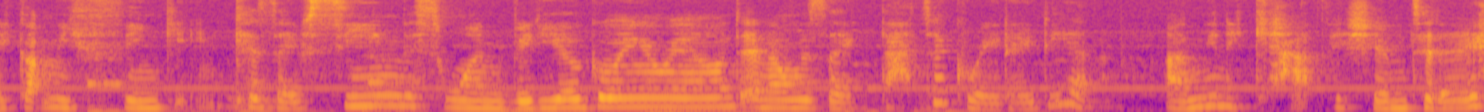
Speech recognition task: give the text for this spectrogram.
It got me thinking because I've seen this one video going around and I was like, that's a great idea. I'm gonna catfish him today.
